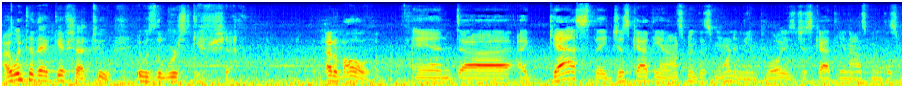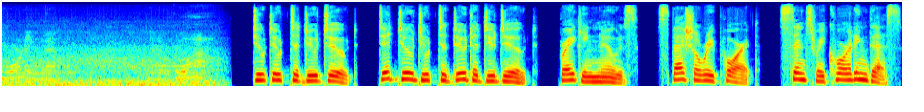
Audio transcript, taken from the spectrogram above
I went to that gift shop too. It was the worst gift shop out of all of them. And uh, I guess they just got the announcement this morning. The employees just got the announcement this morning that you know, Wow. Doot doot to doot doot. Did doot doot to doot to doot doot. Breaking news. Special report. Since recording this,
